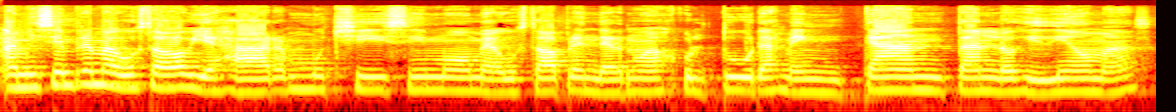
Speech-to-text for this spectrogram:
A mí siempre me ha gustado viajar muchísimo, me ha gustado aprender nuevas culturas, me encantan los idiomas.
